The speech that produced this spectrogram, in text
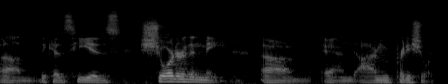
um, because he is shorter than me, um, and I'm pretty short.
